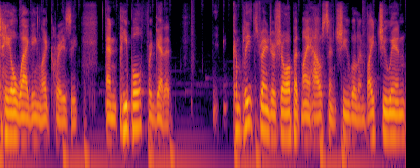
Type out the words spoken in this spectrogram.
tail wagging like crazy. And people forget it. Complete strangers show up at my house and she will invite you in.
